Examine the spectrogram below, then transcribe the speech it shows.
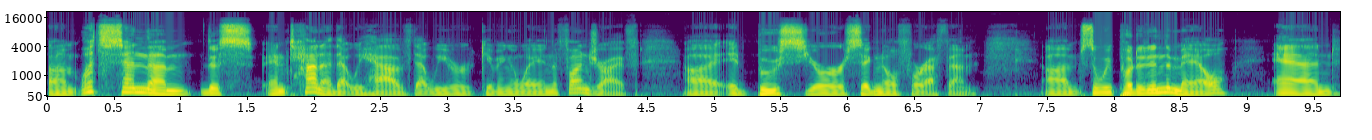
um, let's send them this antenna that we have that we were giving away in the fund drive. Uh, it boosts your signal for FM. Um, so we put it in the mail. And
